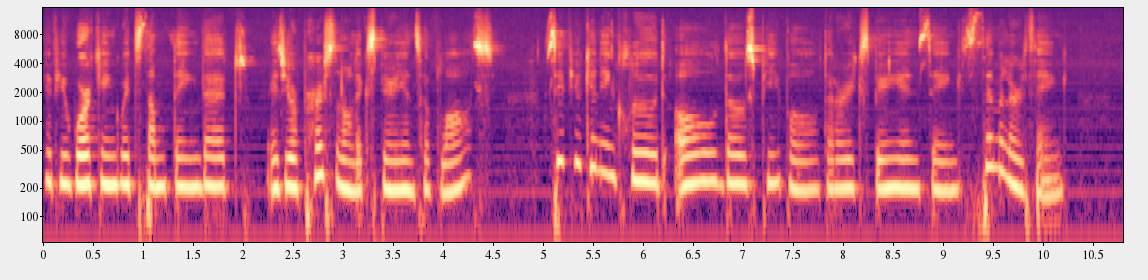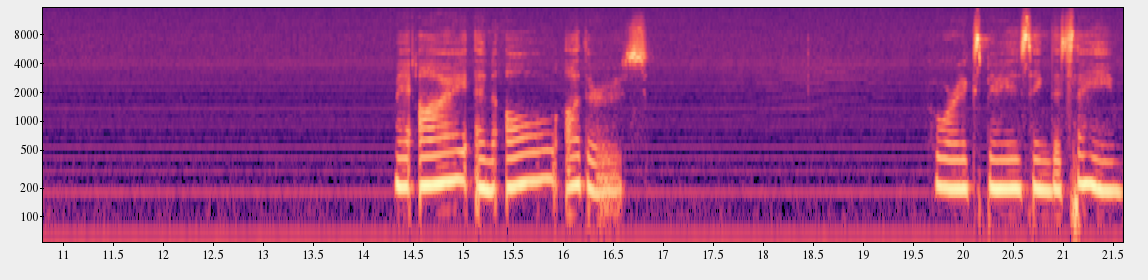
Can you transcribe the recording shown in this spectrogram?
If you're working with something that is your personal experience of loss, see if you can include all those people that are experiencing similar thing May I and all others who are experiencing the same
